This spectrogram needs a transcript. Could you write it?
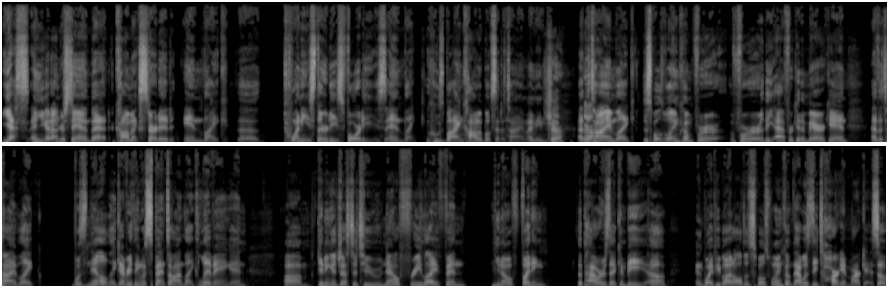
Yes, and you got to understand that comics started in like the 20s, 30s, 40s, and like who's buying comic books at a time? I mean, Sure. at yeah. the time, like disposable income for for the African American at the time, like was nil. Like everything was spent on like living and um, getting adjusted to now free life and you know fighting the powers that can be. Uh, and white people had all the disposable income. That was the target market. So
